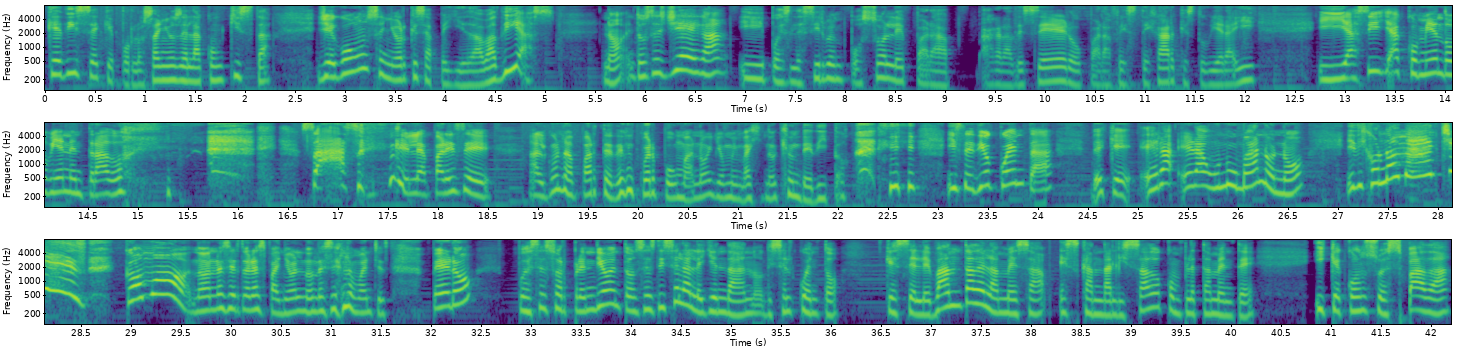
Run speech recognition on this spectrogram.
que dice que por los años de la conquista llegó un señor que se apellidaba Díaz, ¿no? Entonces llega y pues le sirven pozole para agradecer o para festejar que estuviera ahí. Y así ya comiendo bien entrado, ¡zas! que le aparece alguna parte de un cuerpo humano, yo me imagino que un dedito, y se dio cuenta de que era, era un humano, ¿no? Y dijo, no manches, ¿cómo? No, no es cierto, era español, no decía no manches, pero pues se sorprendió, entonces dice la leyenda, ¿no? Dice el cuento, que se levanta de la mesa escandalizado completamente y que con su espada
